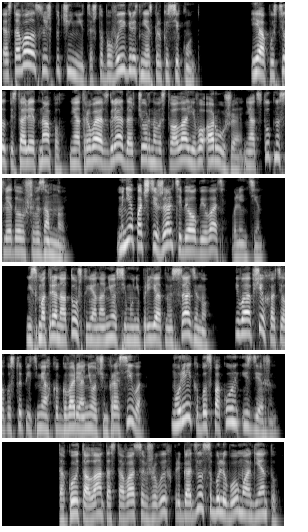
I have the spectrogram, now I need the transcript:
и оставалось лишь подчиниться, чтобы выиграть несколько секунд. Я опустил пистолет на пол, не отрывая взгляда от черного ствола его оружия, неотступно следовавшего за мной. Мне почти жаль тебя убивать, Валентин. Несмотря на то, что я нанес ему неприятную ссадину и вообще хотел поступить, мягко говоря, не очень красиво, Мурейка был спокоен и сдержан. Такой талант оставаться в живых пригодился бы любому агенту.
